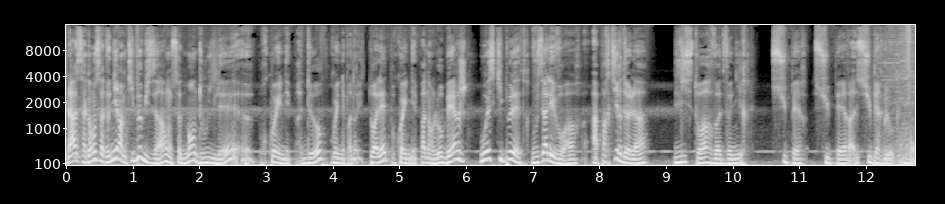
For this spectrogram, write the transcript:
là, ça commence à devenir un petit peu bizarre. On se demande où il est, euh, pourquoi il n'est pas dehors, pourquoi il n'est pas dans les toilettes, pourquoi il n'est pas dans l'auberge, où est-ce qu'il peut l'être? Vous allez voir, à partir de là, l'histoire va devenir super, super, super glauque. Bon,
